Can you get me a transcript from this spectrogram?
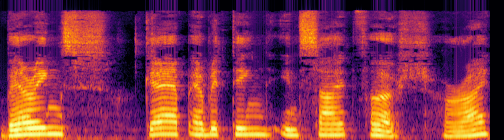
bearings, gap, everything inside first. Alright.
